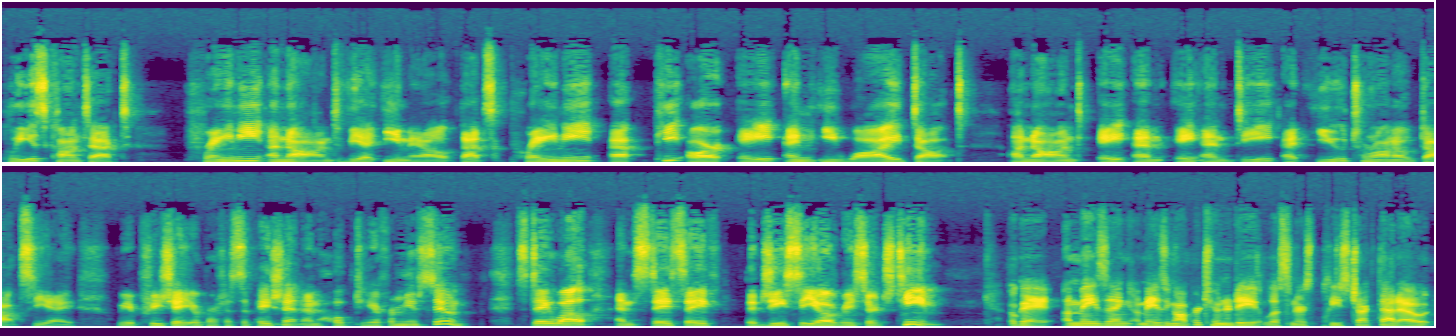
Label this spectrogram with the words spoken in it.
please contact Praney Anand via email. That's Praney at P R A N E Y dot Anand, A N A N D, at utoronto.ca. We appreciate your participation and hope to hear from you soon. Stay well and stay safe. The GCO research team. Okay, amazing, amazing opportunity. Listeners, please check that out.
